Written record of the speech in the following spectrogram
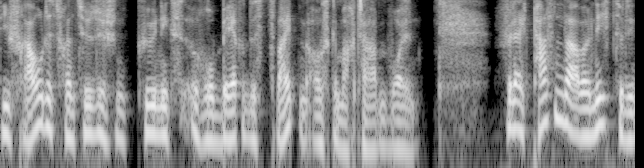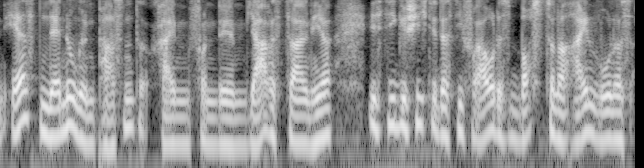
die Frau des französischen Königs Robert II. ausgemacht haben wollen. Vielleicht passender, aber nicht zu den ersten Nennungen passend, rein von den Jahreszahlen her, ist die Geschichte, dass die Frau des Bostoner Einwohners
